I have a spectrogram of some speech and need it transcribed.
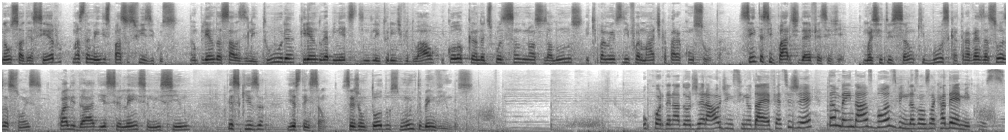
não só de acervo, mas também de espaços físicos, ampliando as salas de leitura, criando gabinetes de leitura individual e colocando à disposição de nossos alunos equipamentos de informática para consulta. Sinta-se parte da FSG, uma instituição que busca, através das suas ações, qualidade e excelência no ensino, pesquisa e extensão. Sejam todos muito bem-vindos. O coordenador geral de ensino da FSG também dá as boas-vindas aos acadêmicos.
